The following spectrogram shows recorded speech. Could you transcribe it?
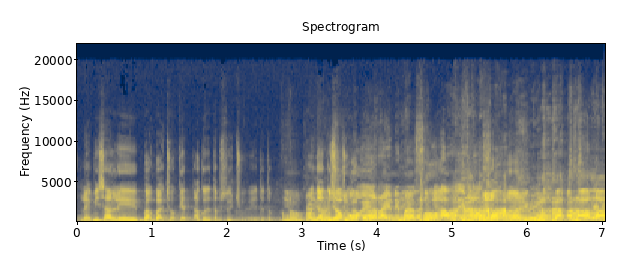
Lek misalnya mbak-mbak joget, aku tetap setuju, ya tetap. Ya, Berarti aku Ya setuju pokoknya kabeh. raine masuk, awake masuk, ya iku gak masalah.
